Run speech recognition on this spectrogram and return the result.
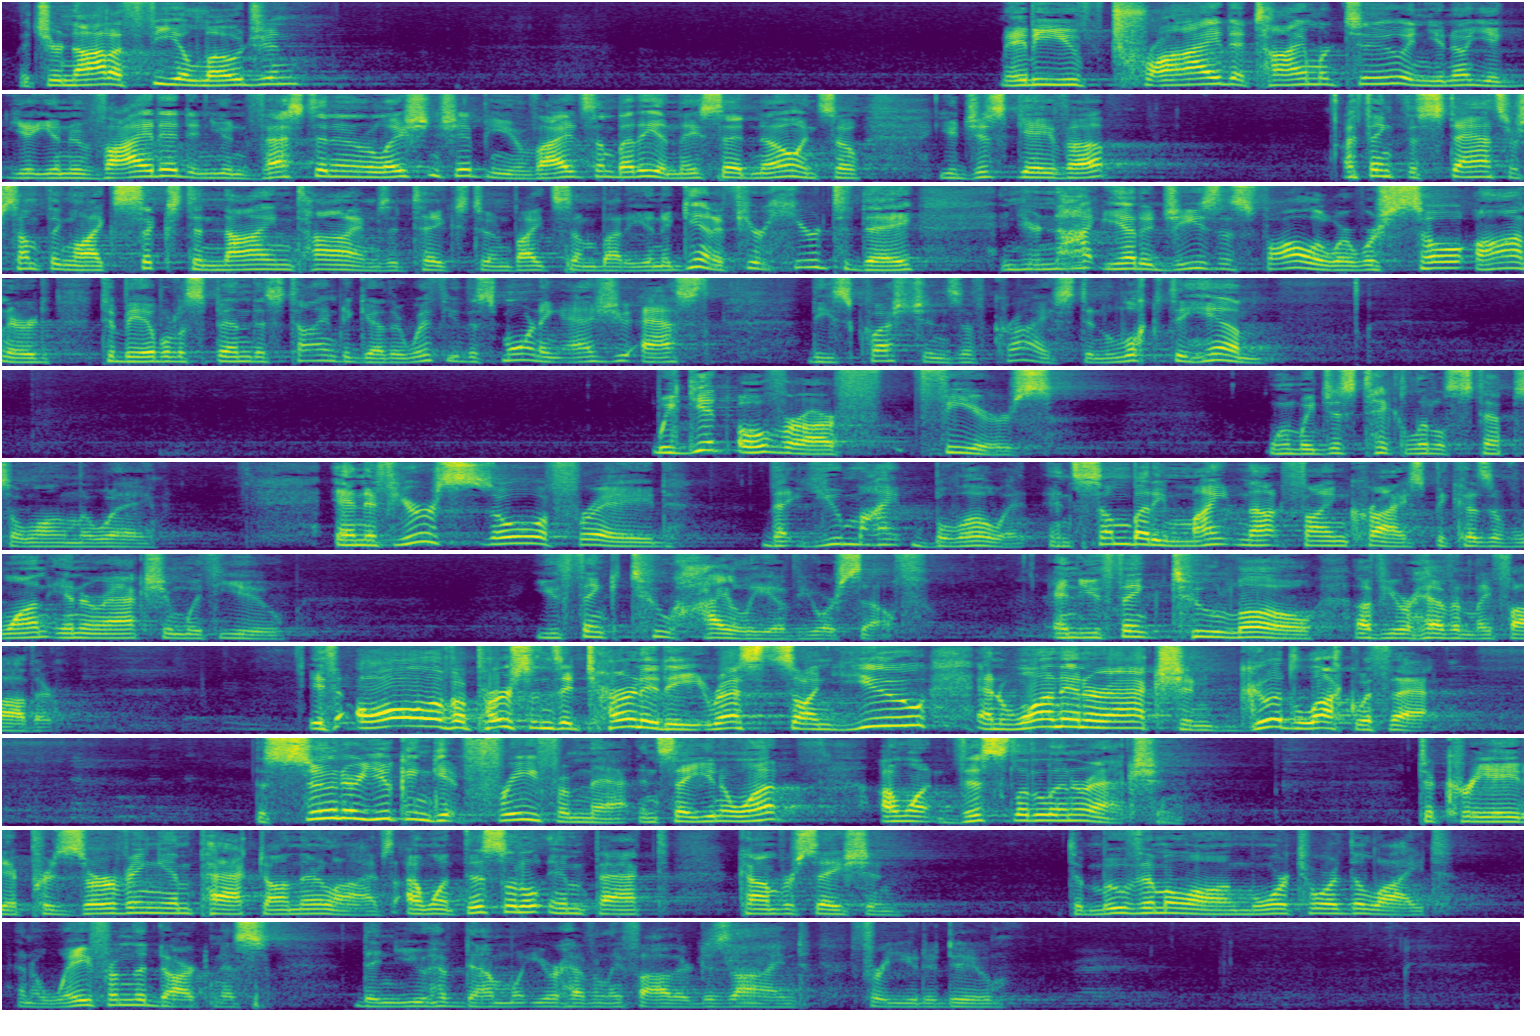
that you're not a theologian. Maybe you've tried a time or two and you know you, you, you, invited and you invested in a relationship and you invited somebody and they said no and so you just gave up. I think the stats are something like six to nine times it takes to invite somebody. And again, if you're here today and you're not yet a Jesus follower, we're so honored to be able to spend this time together with you this morning as you ask these questions of Christ and look to Him. We get over our f- fears when we just take little steps along the way. And if you're so afraid that you might blow it and somebody might not find Christ because of one interaction with you, you think too highly of yourself and you think too low of your Heavenly Father. If all of a person's eternity rests on you and one interaction, good luck with that. The sooner you can get free from that and say, you know what? I want this little interaction to create a preserving impact on their lives. I want this little impact conversation to move them along more toward the light and away from the darkness than you have done what your Heavenly Father designed for you to do.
